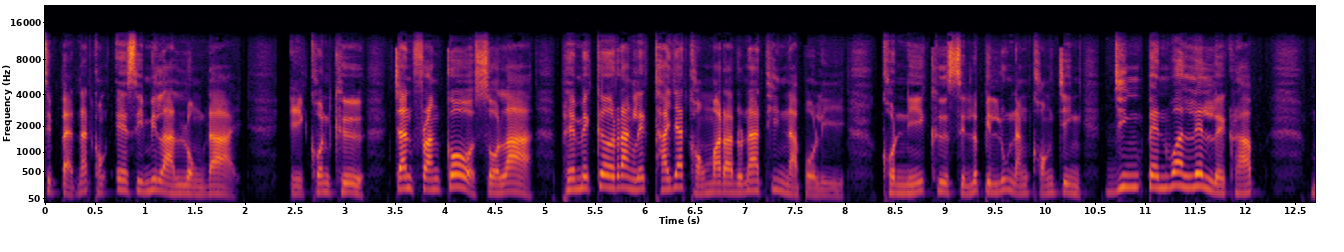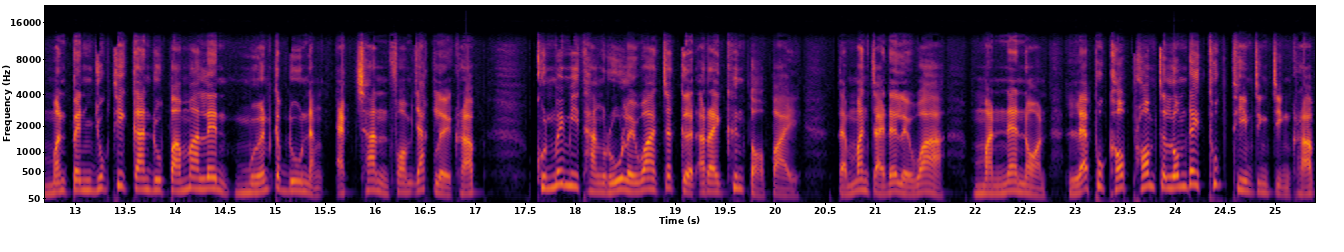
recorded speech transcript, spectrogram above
58 นัดของเอซีมิลานลงได้ อีกคนคือจันฟรังโกโซลาเพลเมเกอร์ร่างเล็กทายาทของมาราโดน่าที่นาโปลี คนนี้คือศิลปินลูกหนังของจริง ยิงเป็นว่าเล่นเลยครับ มันเป็นยุคที่การดูปาม่าเล่นเหมือนกับดูหนังแอคชั่นฟอร์มยักษ์เลยครับ คุณไม่มีทางรู้เลยว่าจะเกิดอะไรขึ้นต่อไป แต่มั่นใจได้เลยว่ามันแน่นอน และพวกเขาพร้อมจะล้มได้ทุกทีมจริง ๆ ครับ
